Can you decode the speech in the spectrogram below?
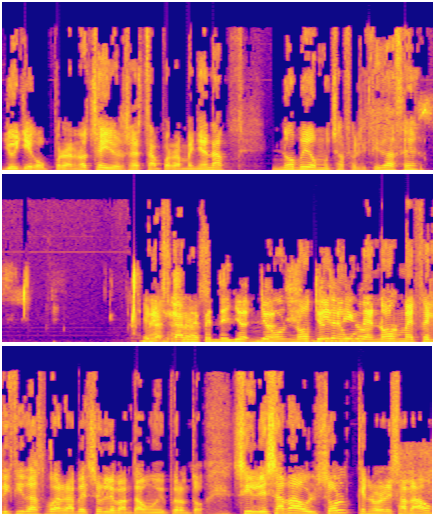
yo llego por la noche, ellos están por la mañana, no veo mucha felicidad, ¿eh? En las caras. Depende. Yo, yo, no no yo tienen digo... una enorme felicidad por haberse levantado muy pronto. Si les ha dado el sol, que no les ha dado,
